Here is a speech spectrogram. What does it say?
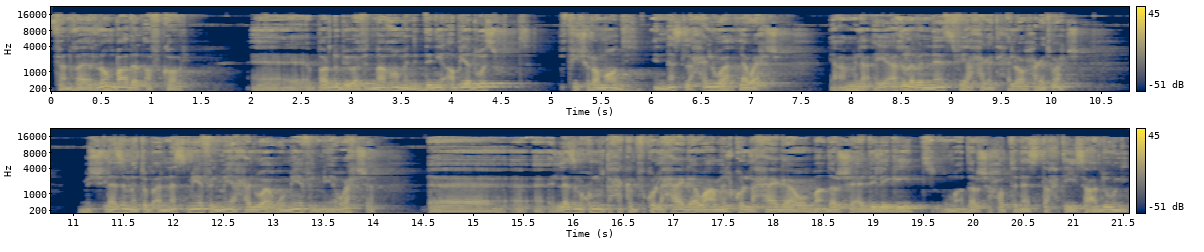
فنغير لهم بعض الأفكار. آه برضو بيبقى في دماغهم إن الدنيا أبيض وأسود. مفيش رمادي. الناس لا حلوة لا وحشة. يا عم لا هي أغلب الناس فيها حاجات حلوة وحاجات وحشة. مش لازم تبقى الناس 100% حلوة و100% وحشه آه، آه، لازم أكون متحكم في كل حاجة وأعمل كل حاجة وما أقدرش أ delegate وما أقدرش أحط ناس تحتي يساعدوني.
